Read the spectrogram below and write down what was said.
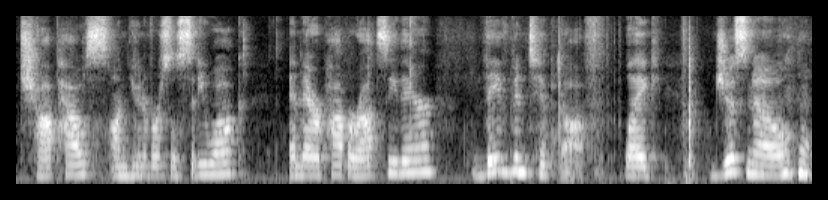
chop house on Universal City Walk and there are paparazzi there, they've been tipped off. Like, just know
